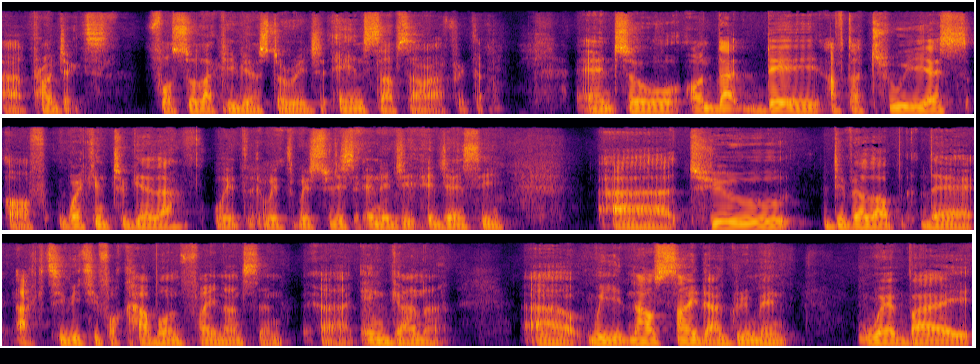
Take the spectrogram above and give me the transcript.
uh, projects for solar PV and storage in sub-Saharan Africa. And so on that day, after two years of working together with, with, with Swedish Energy Agency uh, to develop the activity for carbon financing uh, in Ghana. Uh, we now signed an agreement whereby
